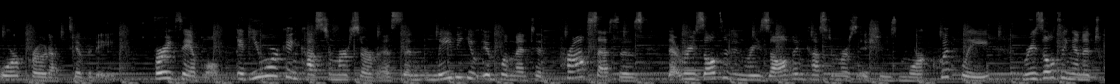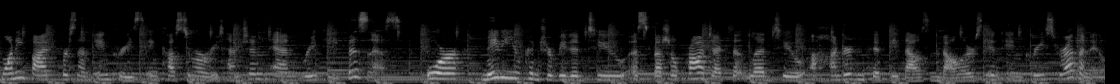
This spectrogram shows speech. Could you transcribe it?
or productivity. For example, if you work in customer service and maybe you implemented processes that resulted in resolving customers' issues more quickly, resulting in a 25% increase in customer retention and repeat business. Or maybe you contributed to a special project that led to $150,000 in increased revenue.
